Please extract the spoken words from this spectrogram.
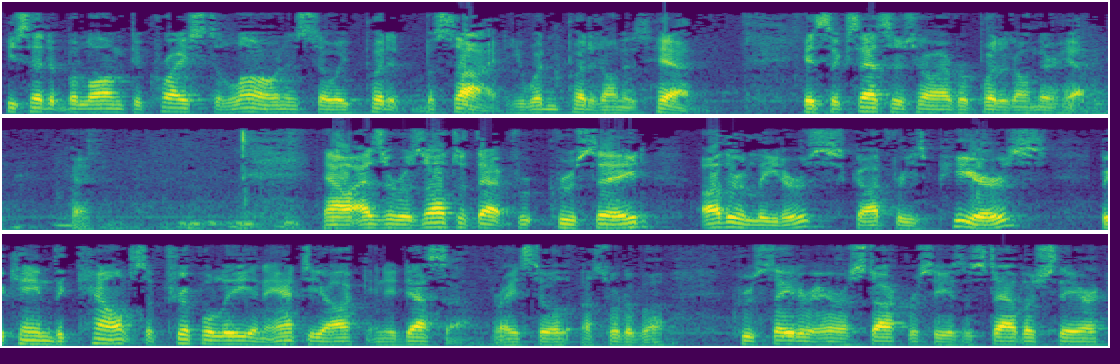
he said it belonged to Christ alone, and so he put it beside. He wouldn't put it on his head. His successors, however, put it on their head. Okay. Now, as a result of that crusade, other leaders, Godfrey's peers, became the counts of Tripoli and Antioch and Edessa, right? So a, a sort of a Crusader aristocracy is established there.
